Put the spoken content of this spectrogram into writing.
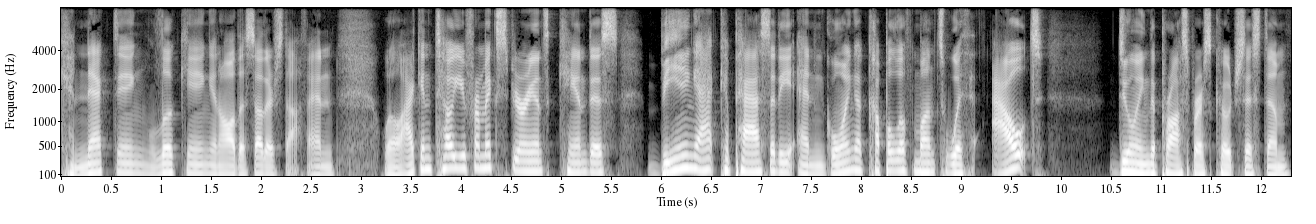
connecting, looking, and all this other stuff. And well, I can tell you from experience, Candace, being at capacity and going a couple of months without doing the Prosperous Coach system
